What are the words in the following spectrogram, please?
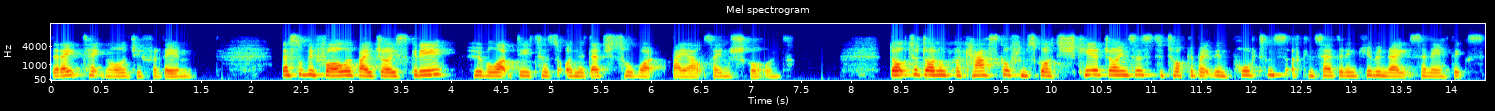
the right technology for them. This will be followed by Joyce Gray, who will update us on the digital work by Alzheimer's Scotland. Dr Donald Macaskill from Scottish Care joins us to talk about the importance of considering human rights and ethics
